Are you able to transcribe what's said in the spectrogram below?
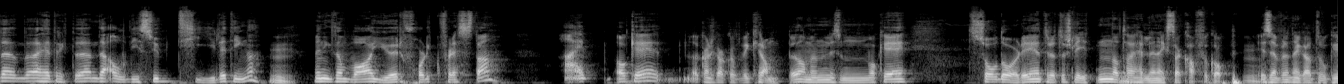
det, det, er helt riktig, det er alle de subtile tinga. Mm. Men liksom, hva gjør folk flest da? Nei, ok, kanskje ikke akkurat ved krampe, da, men liksom, ok, sov dårlig, trøtt og sliten, da tar jeg heller en ekstra kaffekopp. Mm. Istedenfor å tenke at ok,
